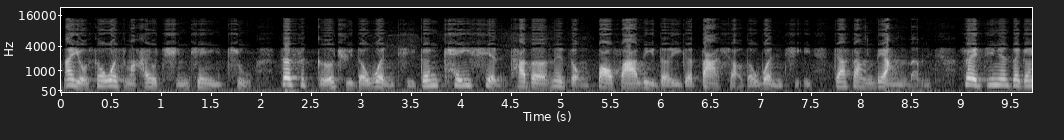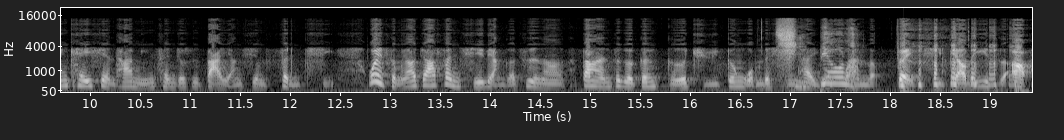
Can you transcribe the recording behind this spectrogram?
那有时候为什么还有晴天一柱？这是格局的问题，跟 K 线它的那种爆发力的一个大小的问题，加上量能。所以今天这根 K 线，它名称就是大阳线奋起。为什么要加奋起两个字呢？当然，这个跟格局、跟我们的形态有关了。对，起标的意思啊。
